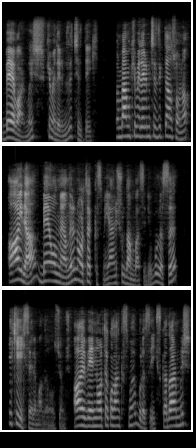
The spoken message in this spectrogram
B varmış. Kümelerimizi çizdik. Sonra ben bu kümelerimi çizdikten sonra A ile B olmayanların ortak kısmı. Yani şuradan bahsediyor. Burası 2x elemandan oluşuyormuş. A ve B'nin ortak olan kısmı burası x kadarmış.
